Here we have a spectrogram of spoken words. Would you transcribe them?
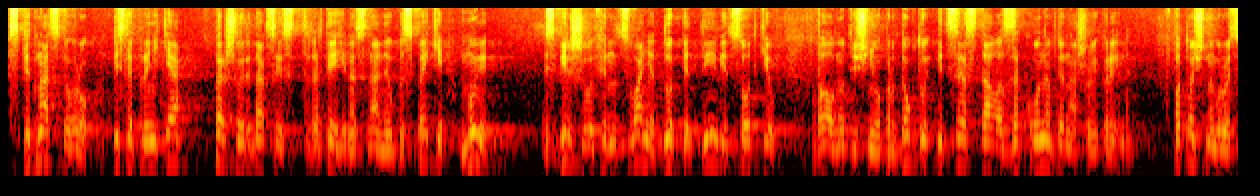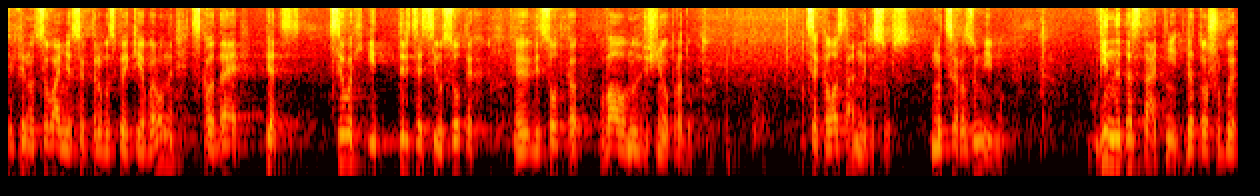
З 2015 року, після прийняття першої редакції стратегії національної безпеки, ми збільшили фінансування до 5% валу внутрішнього продукту, і це стало законом для нашої країни. В поточному році фінансування сектору безпеки і оборони складає 5,37% валу внутрішнього продукту. Це колосальний ресурс. Ми це розуміємо. Він недостатній для того, щоб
